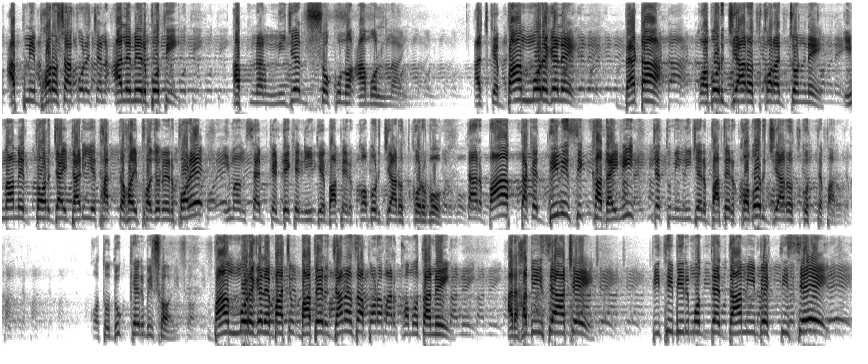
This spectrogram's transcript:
আপনি ভরসা করেছেন আলেমের প্রতি। আপনার নিজস্ব কোনো আমল নাই। আজকে বাম মরে গেলে বেটা কবর জিয়ারত করার জন্য ইমামের দরজায় দাঁড়িয়ে থাকতে হয় ফজরের পরে। ইমাম সাহেবকে ডেকে নিয়ে গিয়ে বাপের কবর জিয়ারত করব। তার বাপ তাকে দিনই শিক্ষা দেয়নি যে তুমি নিজের বাপের কবর জিয়ারত করতে পারো। কত দুঃখের বিষয়। বাম মরে গেলে বাপের জানাজা পড়াবার ক্ষমতা নেই। আর হাদিসে আছে, পৃথিবীর মধ্যে দামি ব্যক্তি সে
